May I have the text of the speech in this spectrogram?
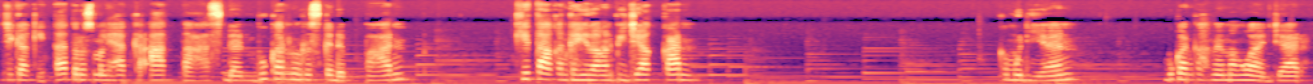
jika kita terus melihat ke atas dan bukan lurus ke depan, kita akan kehilangan pijakan. Kemudian, bukankah memang wajar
